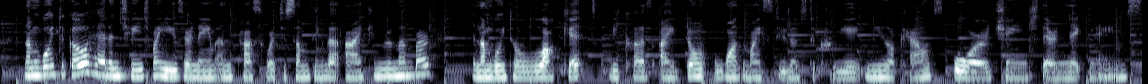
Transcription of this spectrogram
And I'm going to go ahead and change my username and password to something that I can remember. And I'm going to lock it because I don't want my students to create new accounts or change their nicknames.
